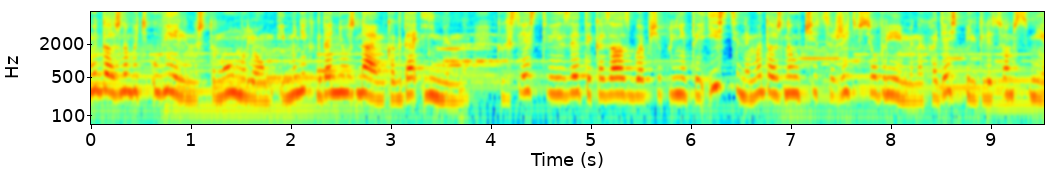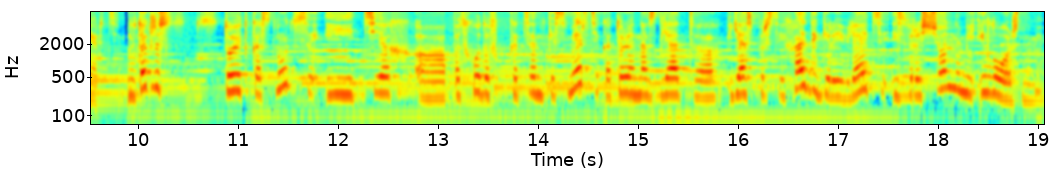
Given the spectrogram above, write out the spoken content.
Мы должны быть уверены, что мы умрем, и мы никогда не узнаем, когда именно. Как следствие из этой, казалось бы, общепринятой истины, мы должны учиться жить все время, находясь перед лицом смерти. Но также стоит коснуться и тех э, подходов к оценке смерти, которые, на взгляд э, Ясперса и Хайдегера, являются извращенными и ложными.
